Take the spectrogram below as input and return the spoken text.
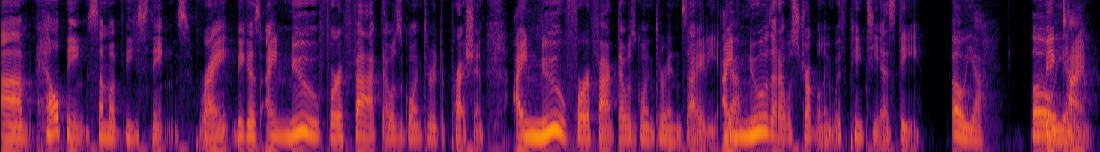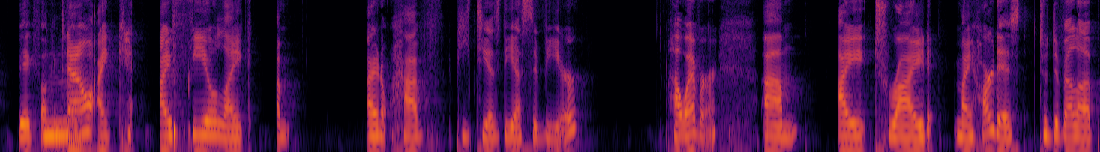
um, helping some of these things, right? Because I knew for a fact I was going through depression. I knew for a fact I was going through anxiety. I knew that I was struggling with PTSD. Oh yeah, oh Big yeah. time. big fucking time. Now I can I feel like I'm I don't have PTSD as severe. However, um, I tried my hardest to develop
